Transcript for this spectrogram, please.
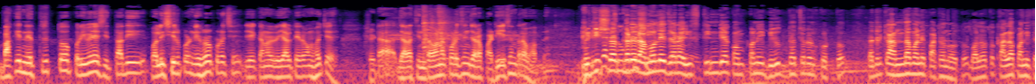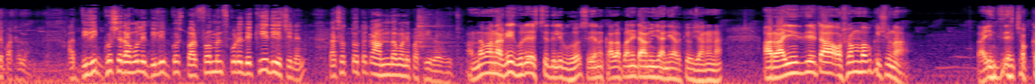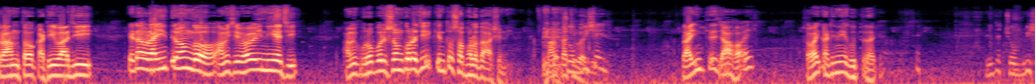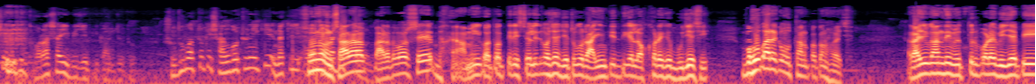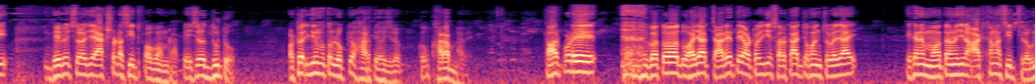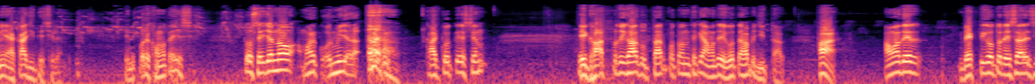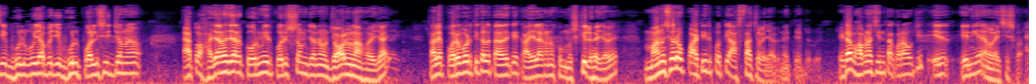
বাকি নেতৃত্ব, পরিবেশ ইত্যাদি পলিসির উপর নির্ভর করেছে যে কেন রেজাল্ট এরকম হয়েছে, সেটা যারা চিন্তাভাবনা করেছেন, যারা পাঠিয়েছেন, তারা ভাববেন। ব্রিটিশ সরকারের আমলে যারা ইস্ট ইন্ডিয়া কোম্পানির বিরুদ্ধাচরণ করত তাদেরকে আন্দামানে পাঠানো হতো বলা হতো কালা পানিতে পাঠালাম। আর দিলীপ ঘোষের আমলে দিলীপ ঘোষ পারফরমেন্স করে দেখিয়ে দিয়েছিলেন তা সত্ত্বেও তাকে আন্দামানে পাঠিয়ে দেওয়া হয়েছে। আন্দামান আগেই ঘুরে এসছে দিলীপ ঘোষ যেন কালাপানিটা আমি জানি আর কেউ জানে না। আর রাজনীতিতে এটা অসম্ভব কিছু না। রাজনীতিতে চক্রান্ত কাঠিবাজি এটা রাজনীতির অঙ্গ আমি সেভাবেই নিয়েছি। আমি পুরো পরিশ্রম করেছি কিন্তু সফলতা আসেনি। চব্বিশে রাজনীতিতে যা হয় সবাই কাঠি নিয়ে ঘুরতে থাকে। এই যে চব্বিশে এই যে ধরাশায়ী বিজেপি কার্যত শুধুমাত্র কি সাংগঠনিক নাকি শুনুন সারা ভারতবর্ষে আমি গত তিরিশ চল্লিশ বছর যেটুকু রাজনীতির দিকে লক্ষ্য রেখে বুঝেছি বহুবার এরকম উত্থান পতন হয়েছে। রাজীব গান্ধী মৃত্যুর পরে বিজেপি ভেবেছিল যে একশোটা সিট পাবো আমরা পেয়েছিল দুটো। অটলজির মতো লোককেও হারতে হয়েছিল খুব খারাপভাবে। তারপরে গত দু হাজার চারেতে অটলজি সরকার যখন চলে যায়, এখানে মমতা ব্যানার্জির আটখানা সিট ছিল, উনি একা জিতেছিলেন। তিনি পরে ক্ষমতায় এসেছেন। তো সেই জন্য আমার কর্মী যারা কাজ করতে এসছেন, এই ঘাত প্রতিঘাত উত্তার পতন থেকে আমাদের এগোতে হবে, জিততে হবে। হ্যাঁ আমাদের ব্যক্তিগত রেসারেসি, ভুল বোঝাবুঝি, ভুল পলিসির জন্য এত হাজার হাজার কর্মীর পরিশ্রম যেন জল না হয়ে যায় তাহলে পরবর্তীকালে তাদেরকে কাজে লাগানো খুব মুশকিল হয়ে যাবে। মানুষেরও পার্টির প্রতি আস্থা চলে যাবে নেতৃত্বের এটা ভাবনা চিন্তা করা উচিত এর এ নিয়ে অ্যানালাইসিস করা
